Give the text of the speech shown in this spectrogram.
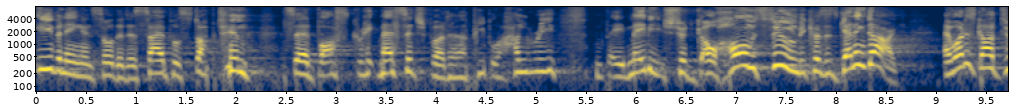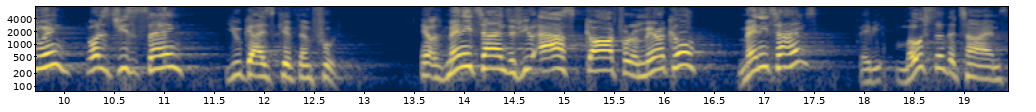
evening, and so the disciples stopped him and said, Boss, great message, but uh, people are hungry. They maybe should go home soon because it's getting dark. And what is God doing? What is Jesus saying? You guys give them food. You know, many times if you ask God for a miracle, many times, maybe most of the times,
